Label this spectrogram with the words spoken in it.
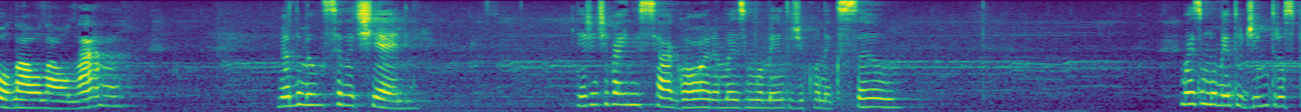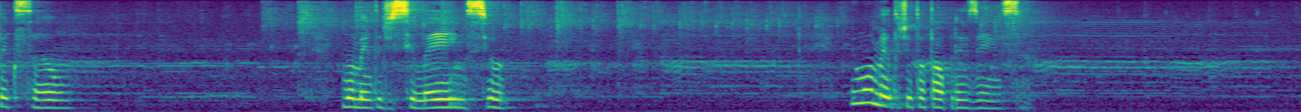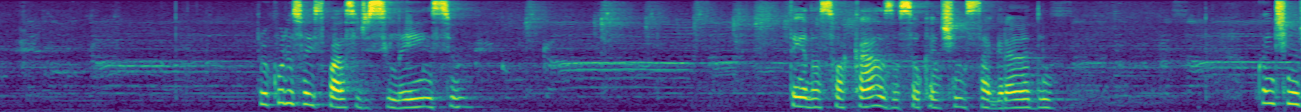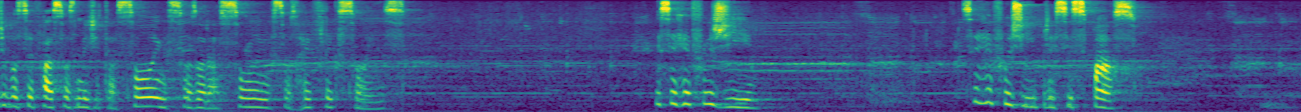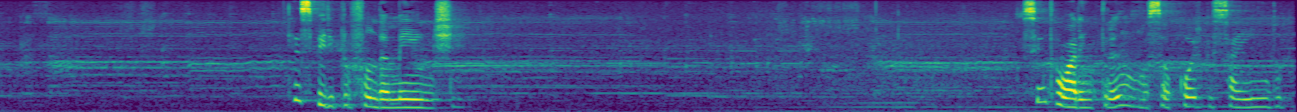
Olá, olá, olá. Meu nome é Luciana Tielli e a gente vai iniciar agora mais um momento de conexão, mais um momento de introspecção, um momento de silêncio e um momento de total presença. Procure o seu espaço de silêncio. Tenha na sua casa o seu cantinho sagrado, o cantinho onde você faz suas meditações, suas orações, suas reflexões. E se refugie. Se refugie para esse espaço. Respire profundamente. Sinta o ar entrando no seu corpo e saindo.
